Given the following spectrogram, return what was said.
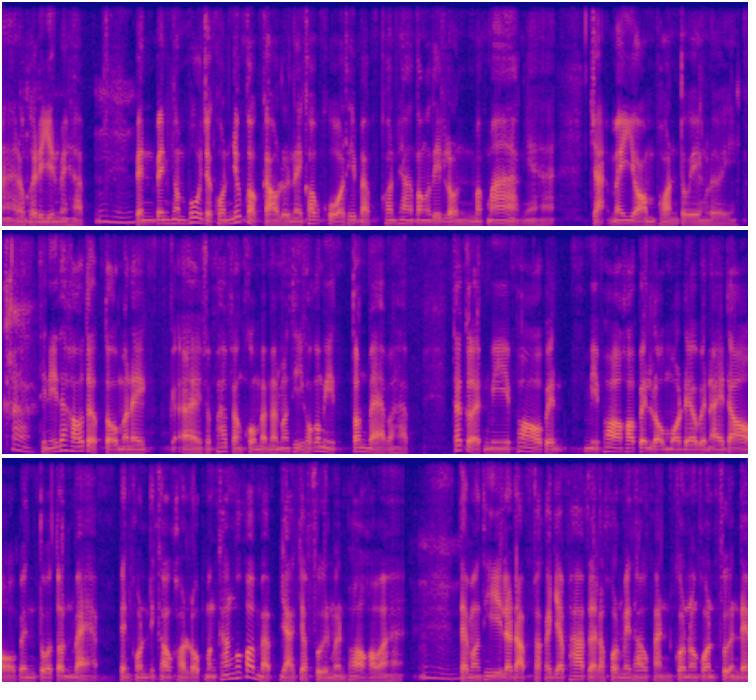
อ่าเราเคยได้ยินไหมครับอืมเป็นเป็นคำพูดจากคนยุคเก่าๆหรือในครอบครัวที่แบบค่อนข้างต้องดิ้นรนมากๆเนี่ยฮะจะไม่ยอมผ่อนตัวเองเลยค่ะทีนี้ถ้าเขาเติบโตมาในเอ่อสภาพสังคมแบบนั้นบางทีเขาก็มีต้นแบบอะครับ ถ้าเกิดมีพ่อเป็นมีพ่อเขาเป็นโรโมเดลเป็นไอดอลเป็นตัวต้นแบบ เป็นคนที่เขาเคารพบางครั้งเขาก็แบบอยากจะฝืนเหมือนพ่อเขาอะฮะอืมแต่บางทีระดับศักยภาพแต่ละคนไม่เท่ากัน คนบางคนฝืนได้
